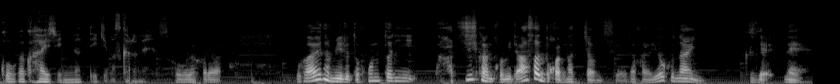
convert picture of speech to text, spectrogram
広角配信になっていきますからね。そう、だから、僕、ああいうの見ると本当に8時間とか見て朝とかになっちゃうんですよ。だから良くないくでね。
